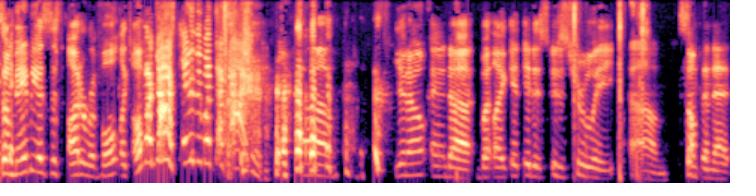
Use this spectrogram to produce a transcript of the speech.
So maybe it's just utter revolt, like, oh my gosh, anything but that guy. Um, you know, and uh, but like it, it is it is truly um, something that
